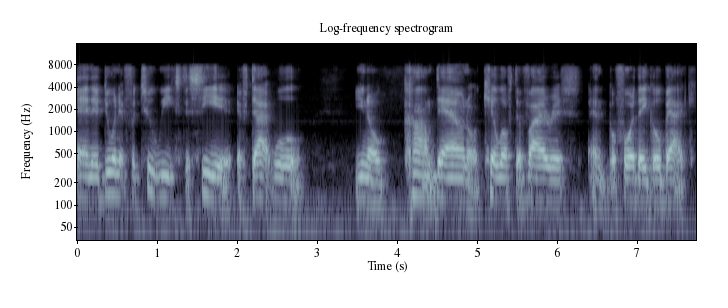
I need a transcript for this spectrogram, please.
and they're doing it for two weeks to see if that will, you know, calm down or kill off the virus, and before they go back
